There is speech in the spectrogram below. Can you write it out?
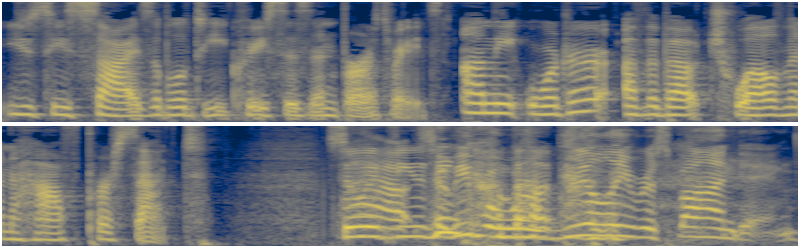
you see sizable decreases in birth rates on the order of about 12.5%. So Wow, if you so think people were about that- really responding.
